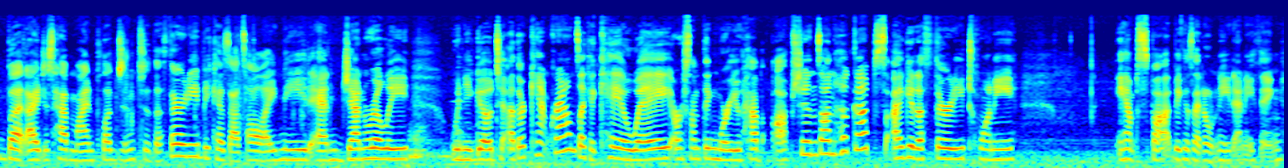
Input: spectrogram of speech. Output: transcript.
but I just have mine plugged into the 30 because that's all I need. And generally, when you go to other campgrounds like a KOA or something where you have options on hookups, I get a 30 20 amp spot because I don't need anything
